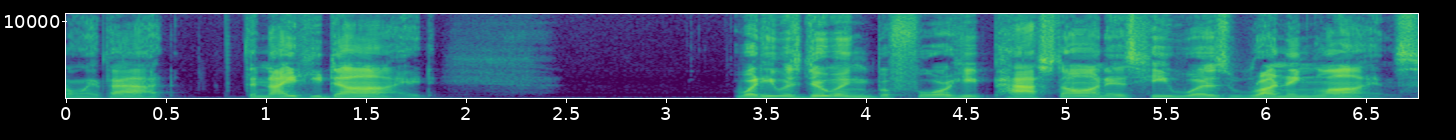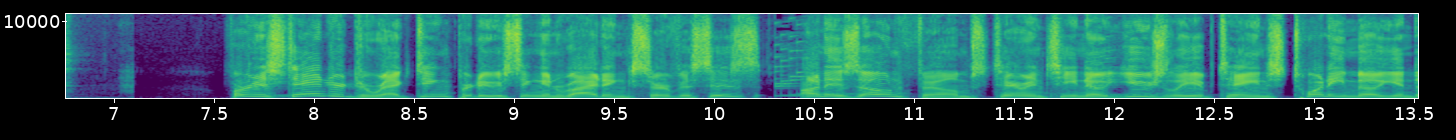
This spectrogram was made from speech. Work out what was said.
only that, the night he died, what he was doing before he passed on is he was running lines. For his standard directing, producing, and writing services, on his own films, Tarantino usually obtains $20 million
